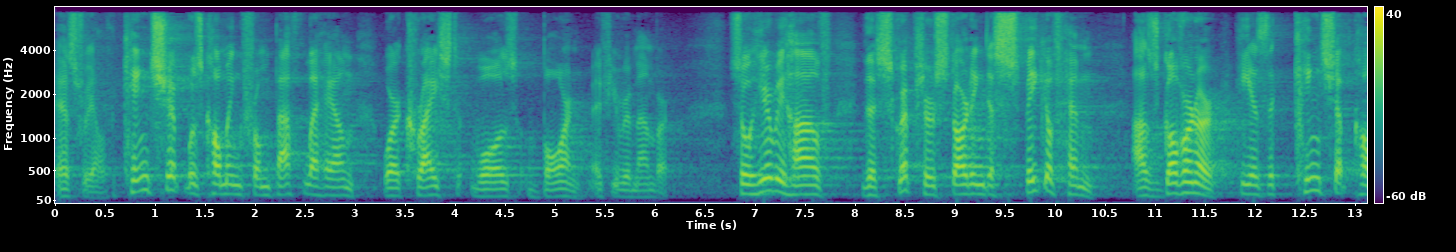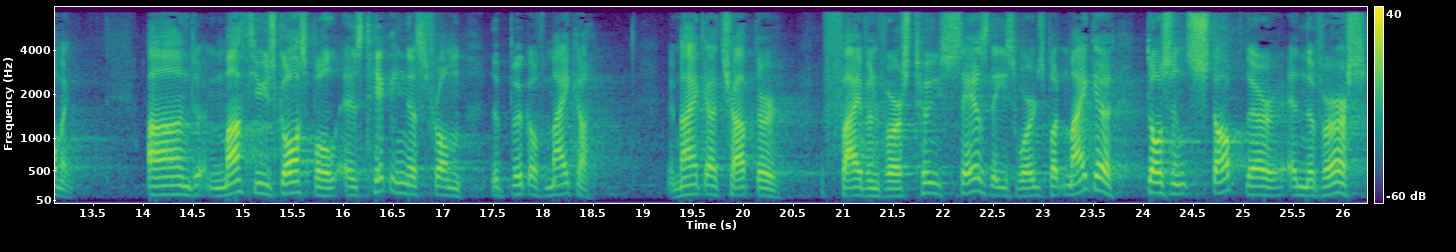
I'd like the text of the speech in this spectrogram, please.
Israel. Kingship was coming from Bethlehem, where Christ was born, if you remember. So here we have the scriptures starting to speak of him as governor. He has the kingship coming. And Matthew's gospel is taking this from the book of Micah. Micah chapter 5 and verse 2 says these words, but Micah doesn't stop there in the verse.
